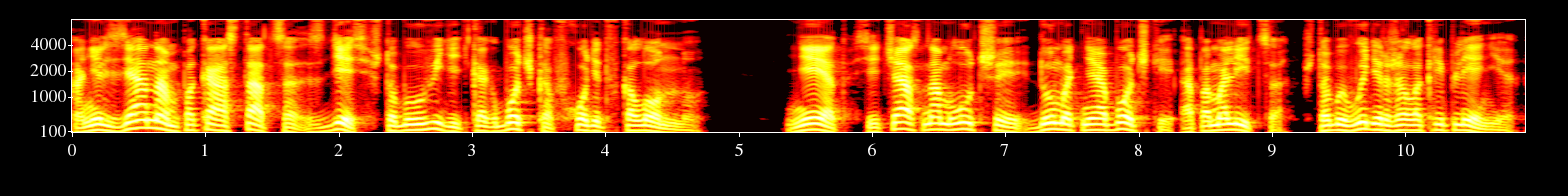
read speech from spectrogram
«А нельзя нам пока остаться здесь, чтобы увидеть, как бочка входит в колонну?» «Нет, сейчас нам лучше думать не о бочке, а помолиться, чтобы выдержало крепление.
